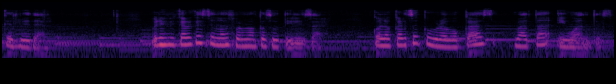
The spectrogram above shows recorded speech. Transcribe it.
que es lo ideal. Verificar que estén los fármacos a utilizar. Colocarse cubrebocas, bata y guantes.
